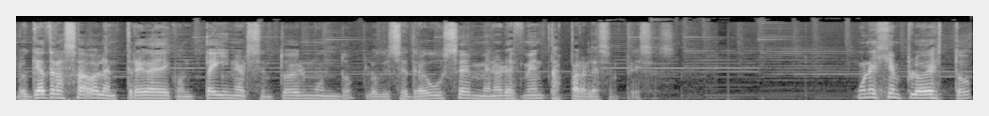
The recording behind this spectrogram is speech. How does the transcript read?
lo que ha atrasado la entrega de containers en todo el mundo, lo que se traduce en menores ventas para las empresas. Un ejemplo de esto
